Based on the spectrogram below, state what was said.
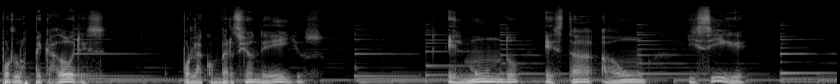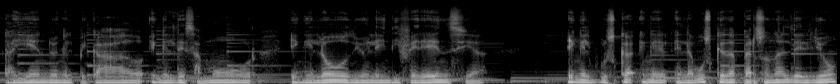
por los pecadores, por la conversión de ellos. El mundo está aún y sigue cayendo en el pecado, en el desamor, en el odio, en la indiferencia, en, el busca, en, en la búsqueda personal del yo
